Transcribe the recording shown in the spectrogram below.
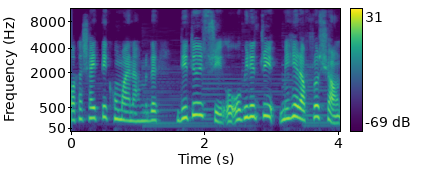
কথাসাহিত্যিক হুমায়ুন আহমেদের দ্বিতীয় স্ত্রী ও অভিনেত্রী মেহের আফরোজ শাওন।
